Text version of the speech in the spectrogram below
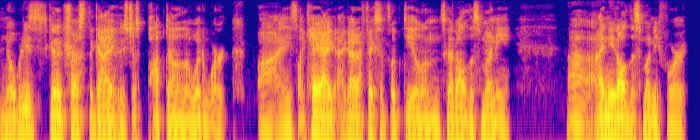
nobody's gonna trust the guy who's just popped out of the woodwork. Uh, and he's like, "Hey, I, I got a fix and flip deal, and it's got all this money. Uh, I need all this money for it."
